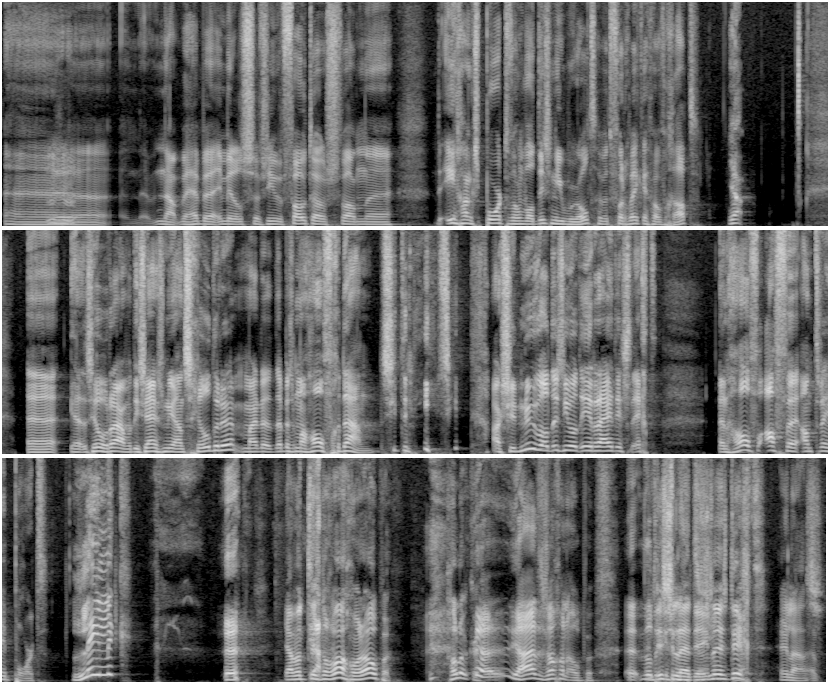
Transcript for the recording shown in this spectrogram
Eh, Mhm. Nou, we hebben inmiddels eh, zien we foto's van eh, de ingangspoorten van Walt Disney World. Hebben we het vorige week even over gehad. Ja. Ja, dat is heel raar, want die zijn ze nu aan het schilderen, maar dat, dat hebben ze maar half gedaan. Ziet er niet, ziet- als je nu Walt Disney World inrijdt, is het echt een half af uh, entreepoort. Lelijk. Ja, want het is nog wel gewoon open. Gelukkig. Ja, ja, het is wel gewoon open. Eh met je is delen. steeds dicht, helaas.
